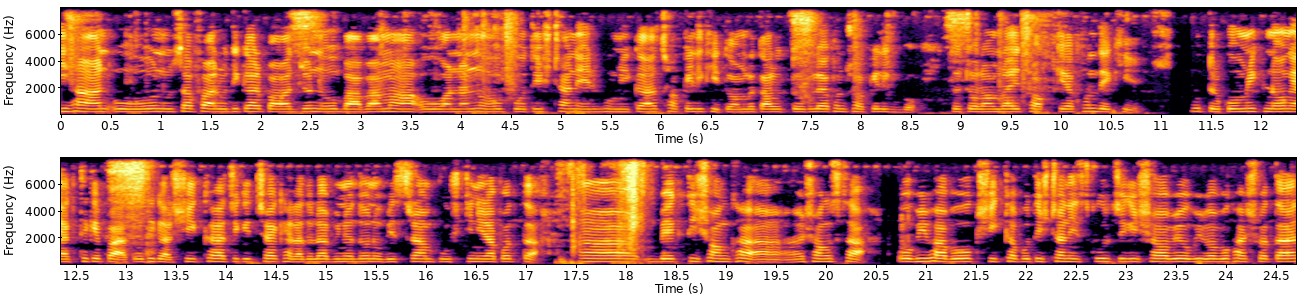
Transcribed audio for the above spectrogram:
ইহান ও নুসাফার অধিকার পাওয়ার জন্য বাবা, মা ও অন্যান্য প্রতিষ্ঠানের ভূমিকা ছকে লিখিত। আমরা তার উত্তরগুলো এখন ছকে লিখব। তো চলো আমরা এই ছককে এখন দেখি। উত্তর কৌমিক নং এক থেকে পাঁচ, অধিকার, শিক্ষা, চিকিৎসা, খেলাধুলা, বিনোদন ও বিশ্রাম, পুষ্টি, নিরাপত্তা ব্যক্তি সংখ্যা সংস্থা, অভিভাবক, শিক্ষা প্রতিষ্ঠান, স্কুল চিকিৎসা হবে অভিভাবক হাসপাতাল,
